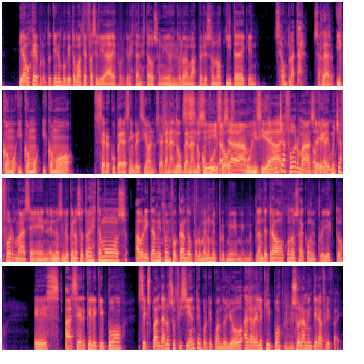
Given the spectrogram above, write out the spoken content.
Digamos que de pronto tiene un poquito más de facilidades porque él está en Estados Unidos y todo lo demás, pero eso no quita de que sea un platal. ¿sabes? Claro. ¿Y cómo, y cómo, y cómo se recupera esa inversión? O sea, ganando, ganando Sí, concursos, o sea, publicidad. Hay muchas formas, hay- muchas formas. En, en los- lo que nosotros estamos ahorita mismo enfocando, por lo menos mi plan de trabajo con Osaka, mi proyecto, es hacer que el equipo se expanda lo suficiente, porque cuando yo agarré el equipo, solamente era Free Fire.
